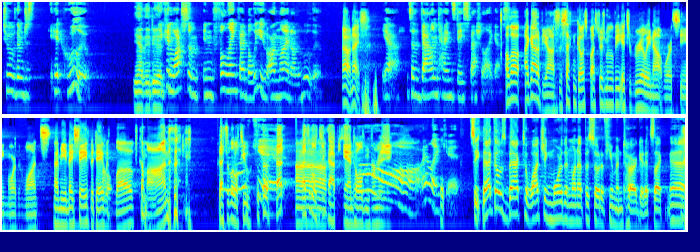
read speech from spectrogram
two of them just hit Hulu. Yeah, they did. You can watch them in full length, I believe, online on Hulu. Oh, nice. Yeah, it's a Valentine's Day special, I guess. Although I gotta be honest, the second Ghostbusters movie, it's really not worth seeing more than once. I mean, they saved the day with love. Come on, that's a little too. like it. That, that's a little Uh, too happy hand holding for me. Aw, I like it. See, that goes back to watching more than one episode of Human Target. It's like, eh,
